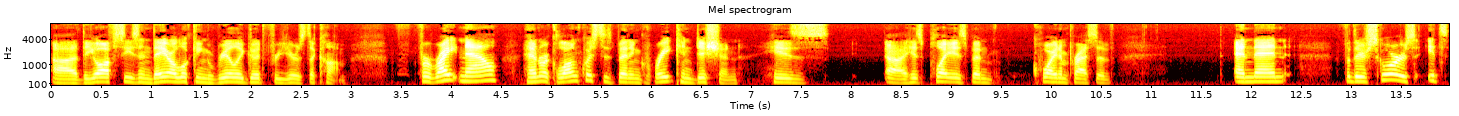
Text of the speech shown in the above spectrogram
uh, the offseason, they are looking really good for years to come. For right now, Henrik Lundqvist has been in great condition. His uh, his play has been quite impressive. And then for their scores, it's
